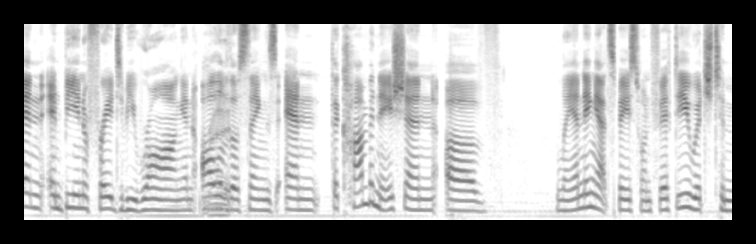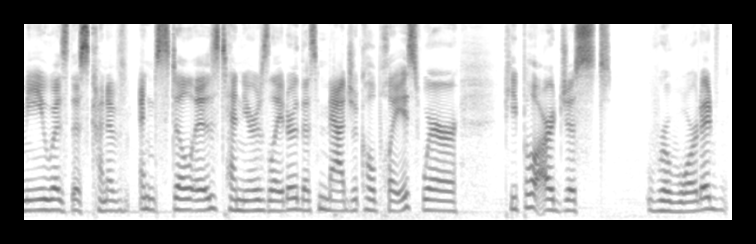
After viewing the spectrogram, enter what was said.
and and being afraid to be wrong and all Right. of those things and the combination of landing at Space 150, which to me was this kind of and still is 10 years later this magical place where people are just rewarded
